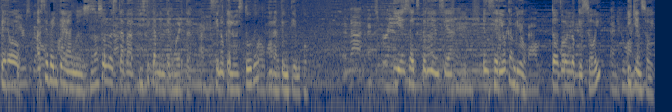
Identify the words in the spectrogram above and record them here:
Pero hace 20 años no solo estaba físicamente muerta, sino que lo estuve durante un tiempo. Y esa experiencia en serio cambió todo lo que soy y quién soy.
